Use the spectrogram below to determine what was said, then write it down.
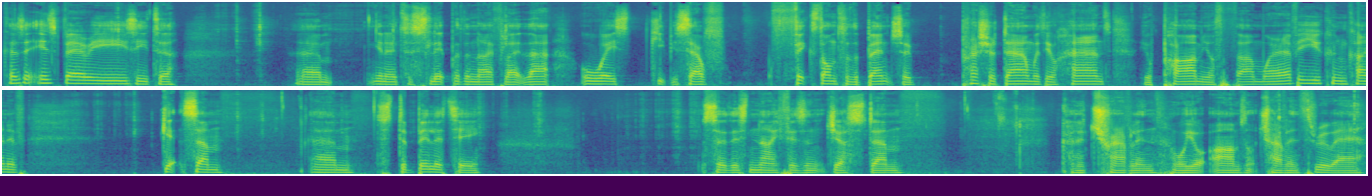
Because it is very easy to, um, you know, to slip with a knife like that. Always keep yourself fixed onto the bench, so pressure down with your hand, your palm, your thumb, wherever you can kind of get some um, stability. So this knife isn't just um, kind of traveling or your arms not traveling through air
